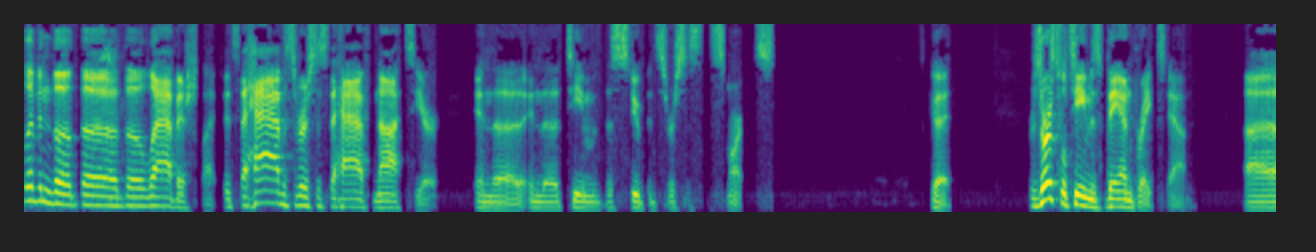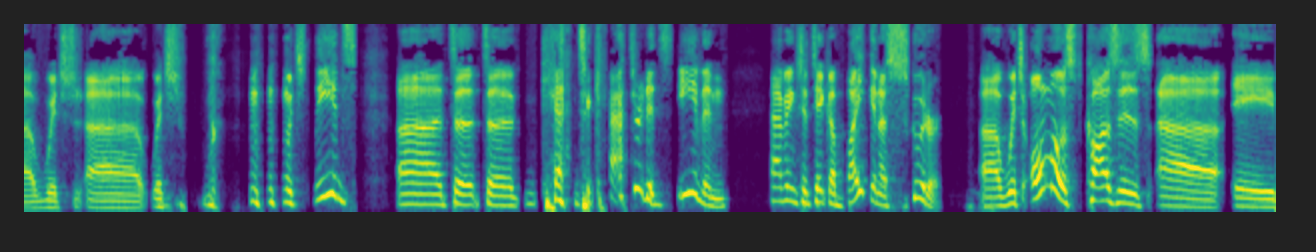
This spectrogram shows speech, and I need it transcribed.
living the, the, the lavish life. It's the haves versus the have nots here in the, in the team of the stupids versus the smarts. Good. Resourceful team team's van breaks down, uh, which, uh, which, which leads uh, to to to Catherine and Stephen having to take a bike and a scooter, uh, which almost causes uh, a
